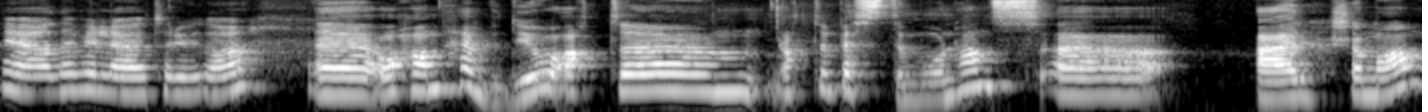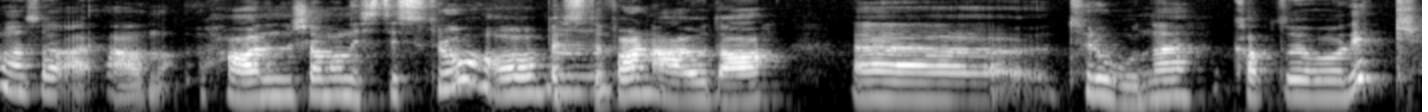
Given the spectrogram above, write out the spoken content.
ja, det vil jeg jo tro da. Eh, og han hevder jo at, at bestemoren hans er sjaman. Altså han har en sjamanistisk tro. Og bestefaren er jo da troende katolikk.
